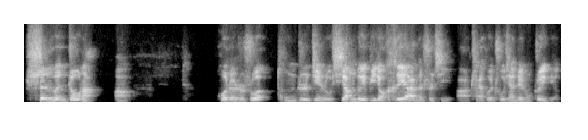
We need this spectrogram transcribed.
深文周纳啊。或者是说，统治进入相对比较黑暗的时期啊，才会出现这种罪名。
